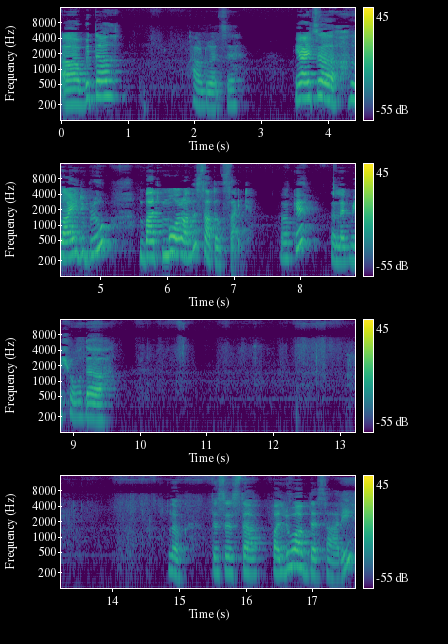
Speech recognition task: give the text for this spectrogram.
uh, with a how do I say? Yeah it's a light blue but more on the subtle side. Okay? So let me show the Look, this is the pallu of the sari.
